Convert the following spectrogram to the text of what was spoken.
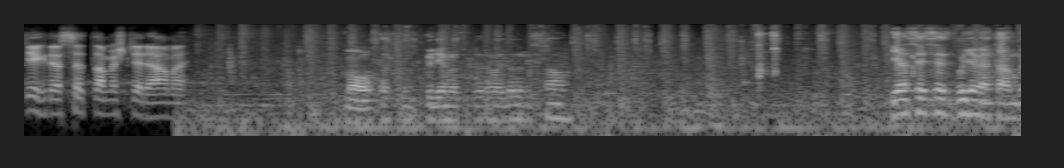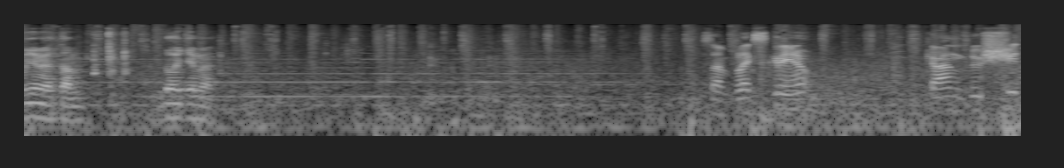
těch 10 tam ještě dáme. No, tak budeme mať dobrý stav. Yes, yes, yes, budeme tam, budeme tam. Dojdeme. Jsem flex screenu. Can't do shit.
